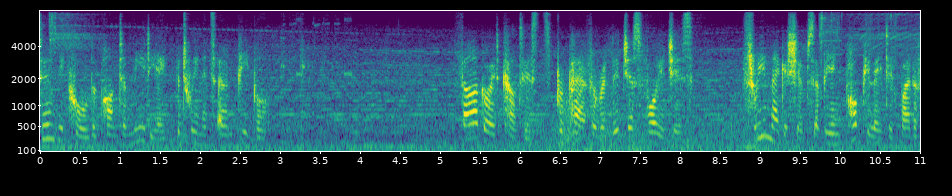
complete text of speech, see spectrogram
soon be called upon to mediate between its own people. Thargoid cultists prepare for religious voyages. Three megaships are being populated by the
